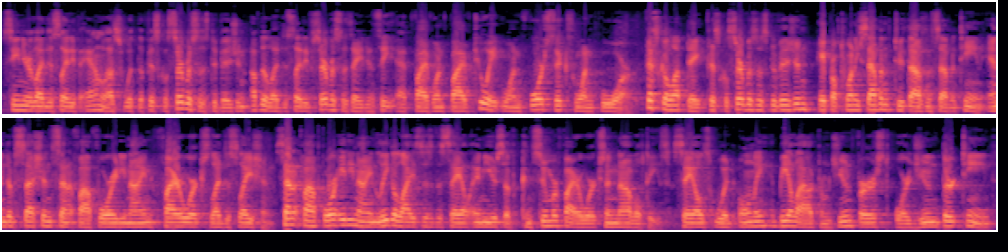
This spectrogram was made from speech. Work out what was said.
Senior Legislative Analyst with the Fiscal Services Division of the Legislative Services Agency at 515-281-4614. Fiscal Update, Fiscal Services Division, April 27, 2017. End of session, Senate File 489, Fireworks Legislation. Senate File 489 legalizes the sale and use of consumer fireworks and novelties. Sales would only be allowed from June 1st or June 13th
